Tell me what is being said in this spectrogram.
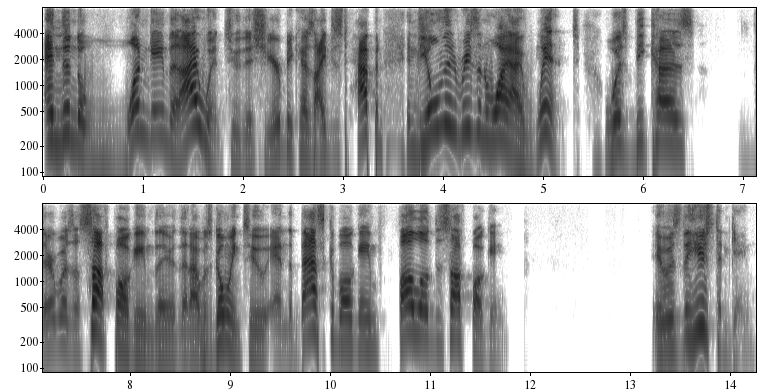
And then the one game that I went to this year because I just happened, and the only reason why I went was because there was a softball game there that I was going to, and the basketball game followed the softball game. It was the Houston game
